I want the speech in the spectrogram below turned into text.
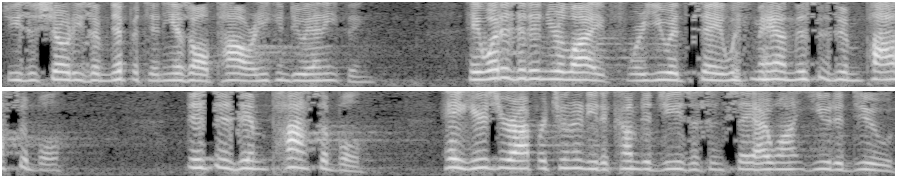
Jesus showed He's omnipotent, He has all power, He can do anything. Hey, what is it in your life where you would say, with man, this is impossible? This is impossible. Hey, here's your opportunity to come to Jesus and say, I want you to do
